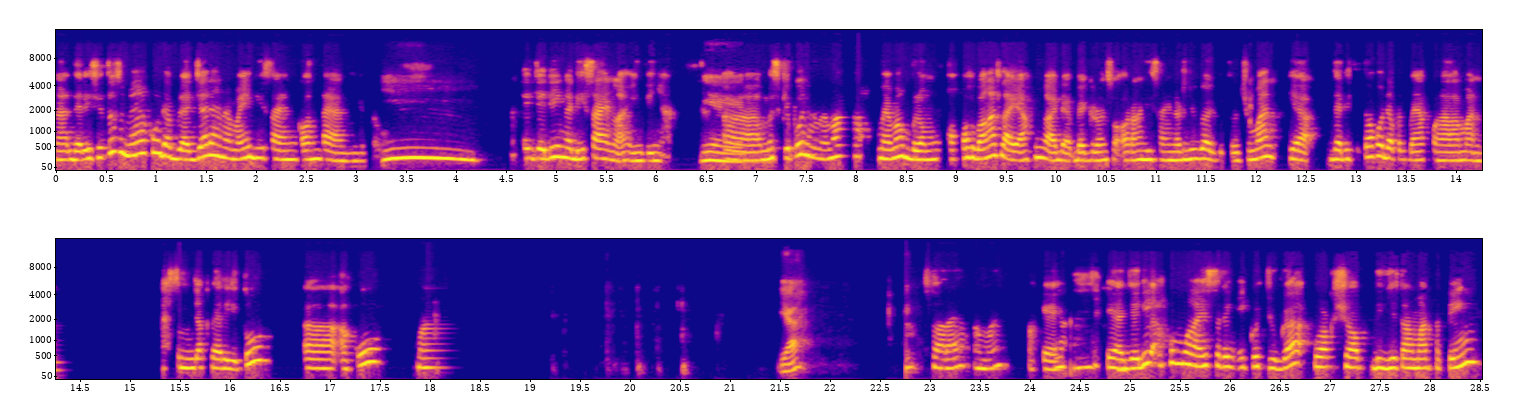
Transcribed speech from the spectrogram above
nah dari situ sebenarnya aku udah belajar yang namanya desain konten gitu Hmm. Eh, jadi ngedesain lah intinya. Iya, iya. Uh, meskipun ya memang memang belum kokoh banget lah ya aku nggak ada background seorang desainer juga gitu. Cuman ya dari situ aku dapat banyak pengalaman. Nah, semenjak dari itu uh, aku Ya. suaranya aman? Oke. Ya jadi aku mulai sering ikut juga workshop digital marketing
